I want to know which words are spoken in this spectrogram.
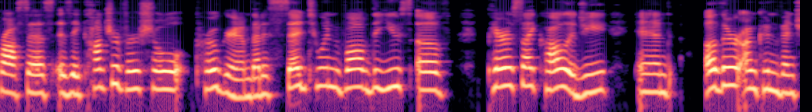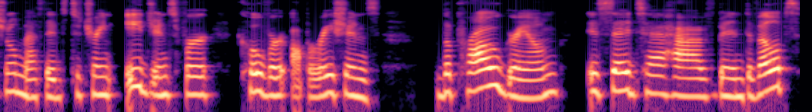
process is a controversial program that is said to involve the use of parapsychology and other unconventional methods to train agents for covert operations. The program is said to have been developed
